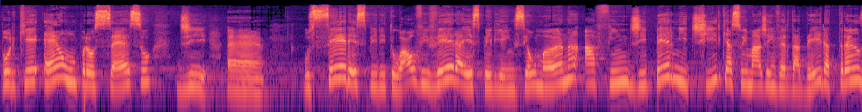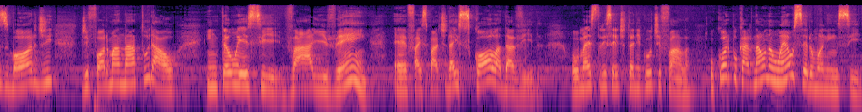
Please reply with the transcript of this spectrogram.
porque é um processo de é, o ser espiritual viver a experiência humana a fim de permitir que a sua imagem verdadeira transborde de forma natural. Então, esse vai e vem é, faz parte da escola da vida. O mestre Seiichi Taniguchi fala o corpo carnal não é o ser humano em si,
